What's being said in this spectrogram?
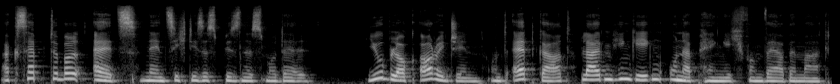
Acceptable Ads nennt sich dieses Businessmodell. uBlock Origin und AdGuard bleiben hingegen unabhängig vom Werbemarkt.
